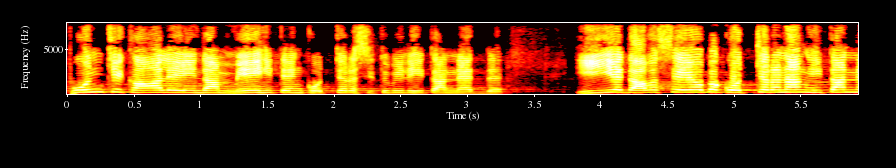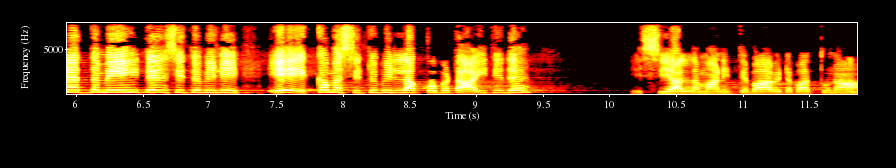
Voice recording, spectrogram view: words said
පුංචි කාලේ ඉඳම් මේ හිතෙන් කොච්චර සිතුවිලි හිතන්න ඇද්ද. ඊයේ දවසේ ඔබ කොච්චරනං හිතන්න ඇද්ද මේ හිතෙන් සිතුවිලි ඒ එකම සිතුවිල්ලක් ඔබට අයිතිද. සියල්ල මනිත්‍ය භාවිට පත් වනා.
